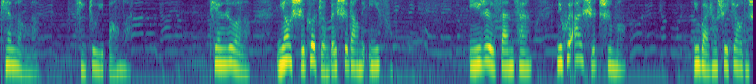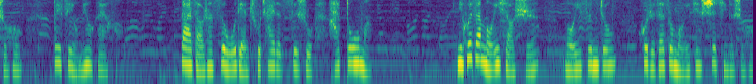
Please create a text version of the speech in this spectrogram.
天冷了，请注意保暖。天热了，你要时刻准备适当的衣服。一日三餐，你会按时吃吗？你晚上睡觉的时候，被子有没有盖好？大早上四五点出差的次数还多吗？你会在某一小时、某一分钟，或者在做某一件事情的时候，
